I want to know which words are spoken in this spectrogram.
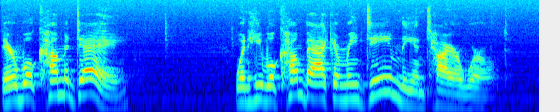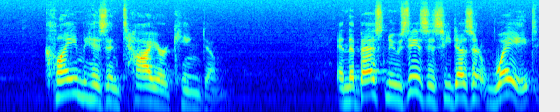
there will come a day when he will come back and redeem the entire world, claim his entire kingdom. And the best news is, is he doesn't wait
